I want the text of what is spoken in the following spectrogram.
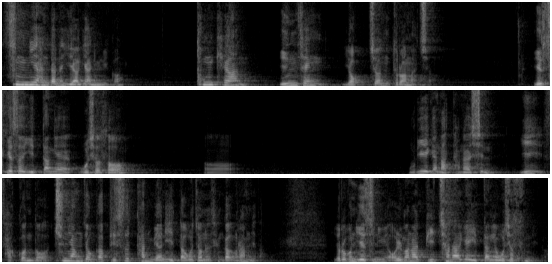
승리한다는 이야기 아닙니까? 통쾌한 인생 역전 드라마죠. 예수께서 이 땅에 오셔서 어, 우리에게 나타나신 이 사건도 춘향전과 비슷한 면이 있다고 저는 생각을 합니다. 여러분 예수님이 얼마나 비천하게 이 땅에 오셨습니까?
